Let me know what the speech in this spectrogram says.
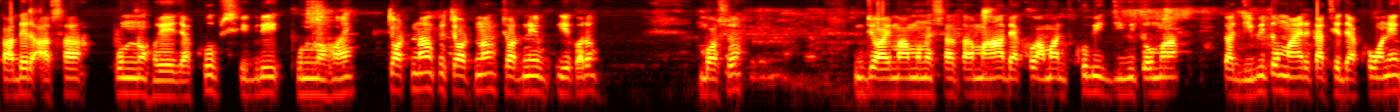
তাদের আশা পূর্ণ হয়ে যায়, খুব শীঘ্রই পূর্ণ হয়। চটনা একটু চটনা, চটনি ইয়ে করো, বসো। জয় মা মনসা, তা মা দেখো আমার খুবই জীবিত মা। তা জীবিত মায়ের কাছে দেখো অনেক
